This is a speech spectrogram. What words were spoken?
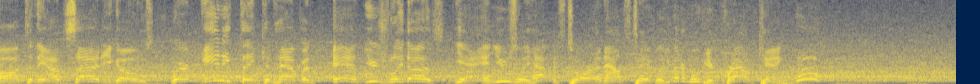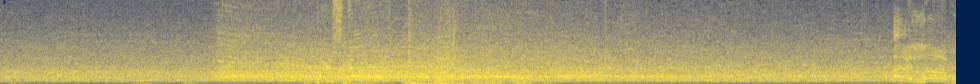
On to the outside he goes, where anything can happen, and usually does. Yeah, and usually happens to our announce table. You better move your crown, King. Here's. I love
